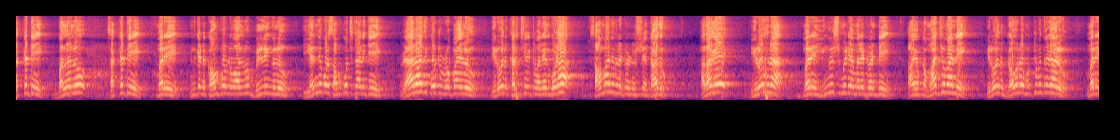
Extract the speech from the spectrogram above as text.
చక్కటి బల్లలు చక్కటి మరి ఎందుకంటే కాంపౌండ్ వాళ్ళు బిల్డింగులు ఇవన్నీ కూడా సమకూర్చడానికి వేలాది కోట్ల రూపాయలు ఈరోజు ఖర్చు చేయటం అనేది కూడా సామాన్యమైనటువంటి విషయం కాదు. అలాగే ఈ రోజున మరి ఇంగ్లీష్ మీడియం అనేటువంటి ఆ యొక్క మాధ్యమాన్ని ఈ రోజున గౌరవ ముఖ్యమంత్రి గారు మరి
